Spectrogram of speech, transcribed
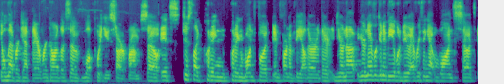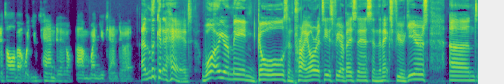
you'll never get there, regardless of what point you start from. So it's just like putting putting one foot in front of the other. There, you're not you're never going to be able to do everything at once. So it's it's all about what you can do um, when you can do it. And looking ahead, what are your main goals and priorities for your business in the next few years, and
